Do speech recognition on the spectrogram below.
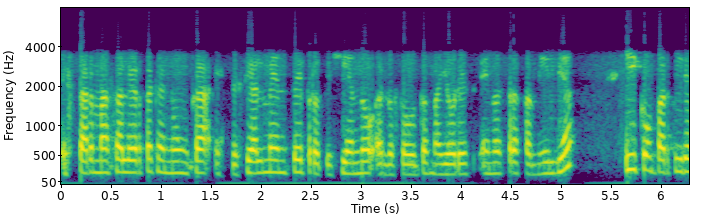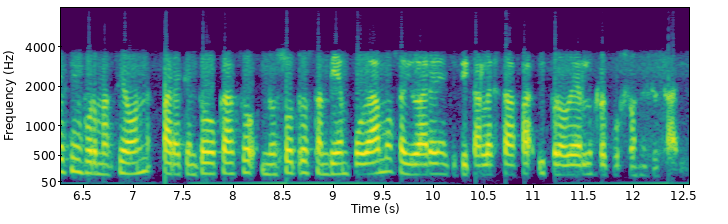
estar más alerta que nunca, especialmente protegiendo a los adultos mayores en nuestra familia y compartir esa información para que en todo caso nosotros también podamos ayudar a identificar la estafa y proveer los recursos necesarios.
